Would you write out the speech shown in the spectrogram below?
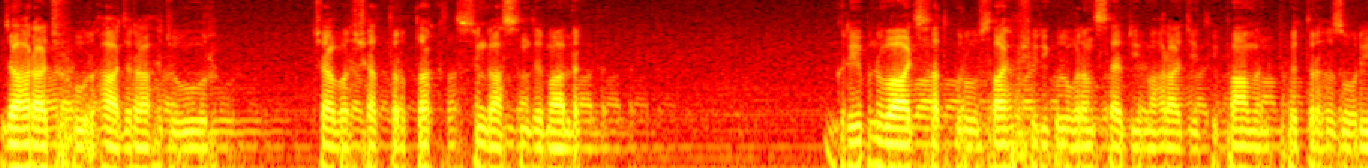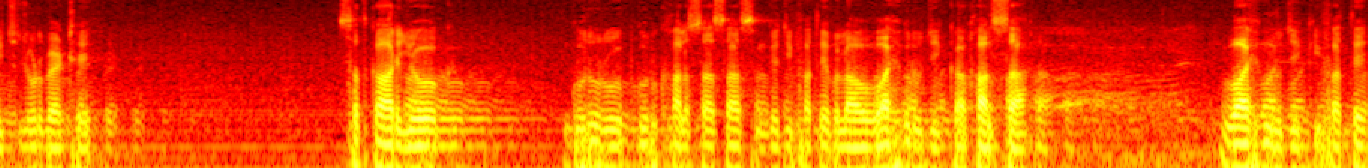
ਜਹਰਾ ਜਹੂਰ ਹਾਜ਼ਰਾ ਹਜੂਰ। ਚਬਰ ਛਤਰ ਤਖਤ ਸਿੰਘਾਸਨ ਦੇ ਮਾਲਕ। ਗਰੀਬ ਨਵਾਜ ਸਤਿਗੁਰੂ ਸਾਹਿਬ ਸ੍ਰੀ ਗੁਰੂ ਗ੍ਰੰਥ ਸਾਹਿਬ ਜੀ ਮਹਾਰਾਜ ਜੀ ਦੀ ਪਾਵਨ ਪਵਿੱਤਰ ਹਜ਼ੂਰੀ 'ਚ ਜੁੜ ਬੈਠੇ। ਸਤਕਾਰਯੋਗ ਗੁਰੂ ਰੂਪ ਗੁਰੂ ਖਾਲਸਾ ਸਾਹਿਬ ਸੰਗਤ ਜੀ ਫਤਿਹ ਬੁਲਾਓ। ਵਾਹਿਗੁਰੂ ਜੀ ਕਾ ਖਾਲਸਾ। ਵਾਹਿਗੁਰੂ ਜੀ ਕੀ ਫਤਿਹ।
